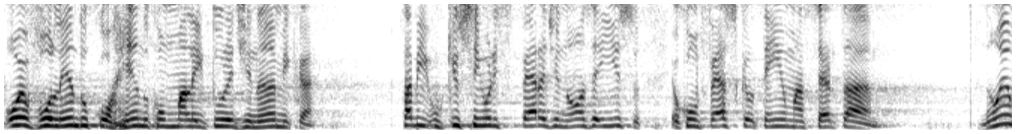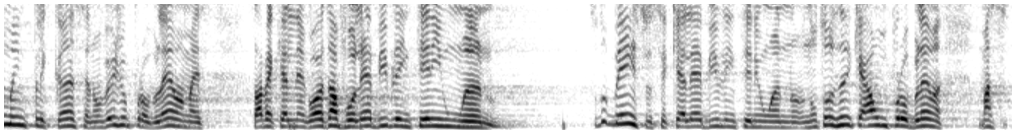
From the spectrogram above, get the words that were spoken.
Ou eu vou lendo correndo como uma leitura dinâmica? Sabe, o que o Senhor espera de nós é isso. Eu confesso que eu tenho uma certa não é uma implicância, não vejo problema, mas sabe aquele negócio, ah, vou ler a Bíblia inteira em um ano. Tudo bem se você quer ler a Bíblia inteira em um ano, não estou dizendo que há um problema, mas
